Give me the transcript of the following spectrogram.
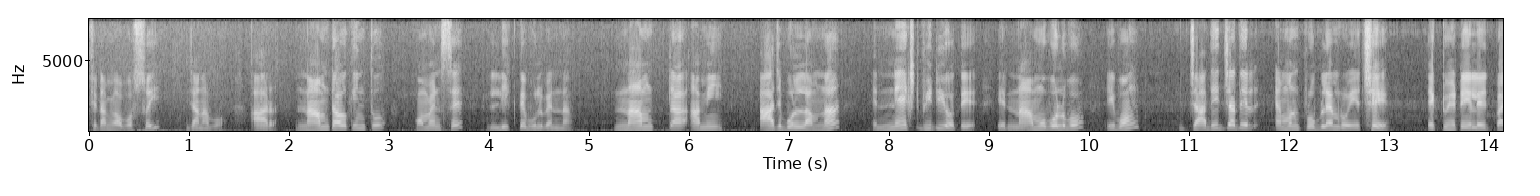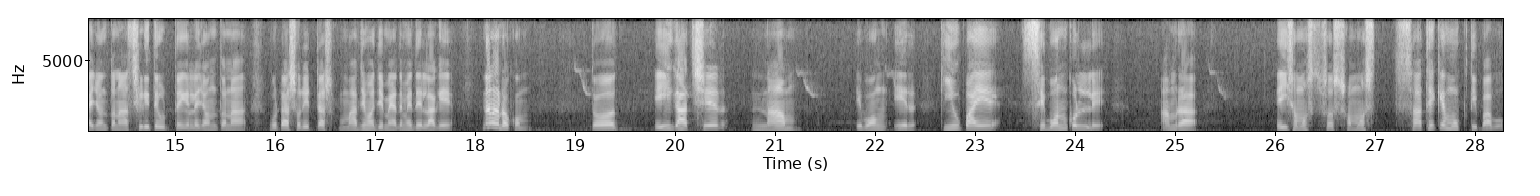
সেটা আমি অবশ্যই জানাব। আর নামটাও কিন্তু কমেন্টসে লিখতে ভুলবেন না। নামটা আমি আজ বললাম না, নেক্সট ভিডিওতে এর নামও বলব এবং যাদের যাদের এমন প্রবলেম রয়েছে, একটু হেঁটে এলে পায়ে যন্ত্রণা, সিঁড়িতে উঠতে গেলে যন্ত্রণা, গোটা শরীরটা মাঝে মাঝে মেদে মেদে লাগে, নানা রকম। তো এই গাছের নাম এবং এর কী উপায়ে সেবন করলে আমরা এই সমস্ত সমস্যা থেকে মুক্তি পাবো,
